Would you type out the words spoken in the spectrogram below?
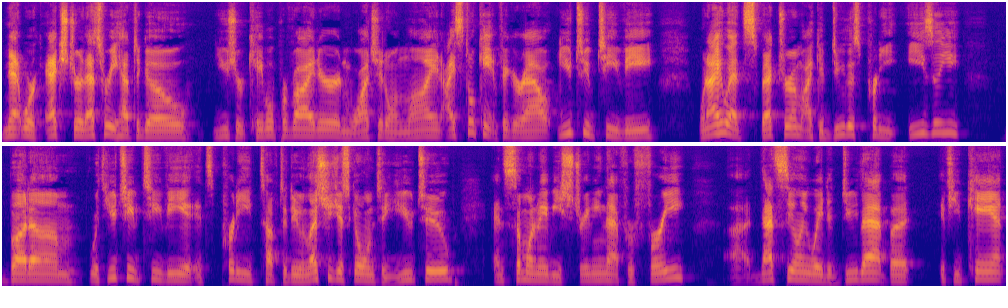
Network Extra. That's where you have to go use your cable provider and watch it online. I still can't figure out YouTube TV. When I had Spectrum, I could do this pretty easy, but um, with YouTube TV, it's pretty tough to do unless you just go into YouTube and someone may be streaming that for free. Uh, that's the only way to do that. But if you can't,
